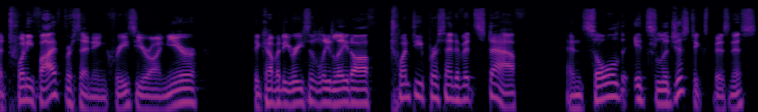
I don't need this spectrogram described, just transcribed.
a 25% increase year on year, the company recently laid off 20% of its staff and sold its logistics business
